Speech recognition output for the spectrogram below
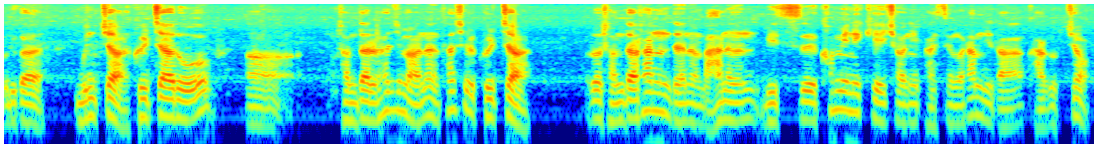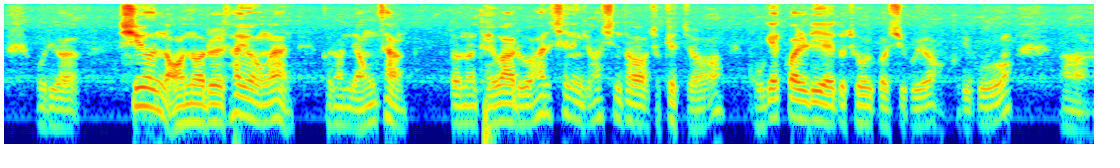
우리가 문자 글자로 어, 전달을 하지만은 사실 글자 로 전달하는 데는 많은 미스 커뮤니케이션이 발생을 합니다. 가급적 우리가 쉬운 언어를 사용한 그런 영상 또는 대화로 하시는 게 훨씬 더 좋겠죠. 고객 관리에도 좋을 것이고요. 그리고 어,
